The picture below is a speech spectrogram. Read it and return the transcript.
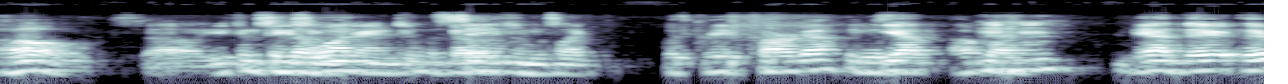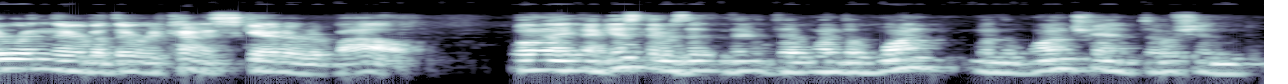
Oh, So you can see In the some one- in the same- like with Greef Karga. He was Yep. like, okay. mhm. Yeah, they they were in there, but they were kind of scattered about. Well, I, I guess there was a, the, the, when the one when the one Trandoshan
